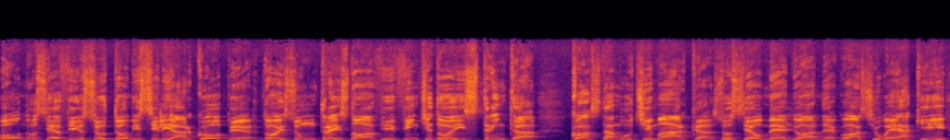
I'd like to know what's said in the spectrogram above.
ou no serviço domiciliar Cooper 2139 2230. Costa Multimarcas, o seu melhor negócio é aqui.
